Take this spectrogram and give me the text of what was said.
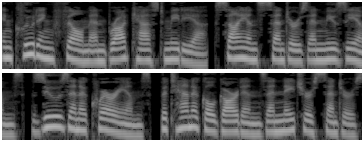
including film and broadcast media, science centers and museums, zoos and aquariums, botanical gardens and nature centers,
